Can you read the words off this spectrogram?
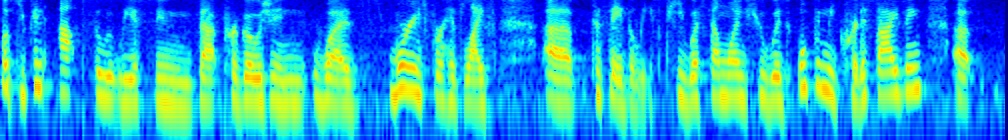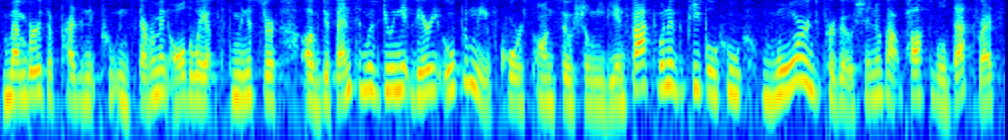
Look, you can absolutely assume that Prigozhin was worried for his life, uh, to say the least. He was someone who was openly criticizing uh, members of President Putin's government, all the way up to the Minister of Defense, and was doing it very openly, of course, on social media. In fact, one of the people who warned Prigozhin about possible death threats,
